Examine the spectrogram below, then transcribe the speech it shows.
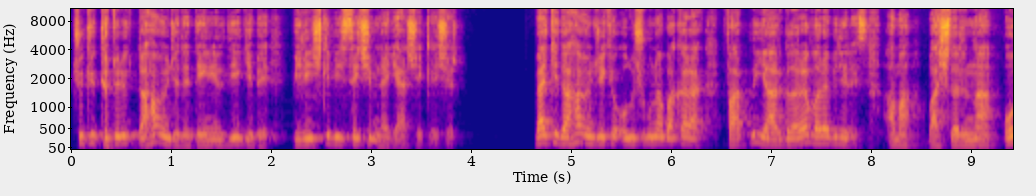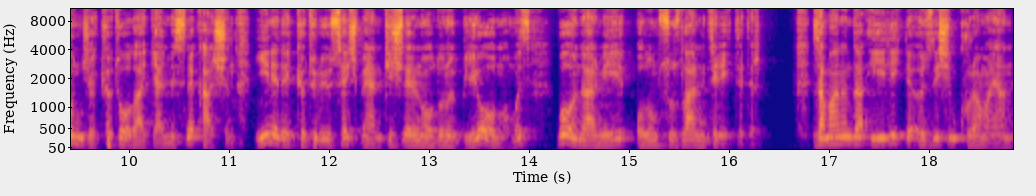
Çünkü kötülük daha önce de değinildiği gibi bilinçli bir seçimle gerçekleşir. Belki daha önceki oluşumuna bakarak farklı yargılara varabiliriz ama başlarına onca kötü olay gelmesine karşın yine de kötülüğü seçmeyen kişilerin olduğunu biliyor olmamız bu önermeyi olumsuzlar niteliktedir. Zamanında iyilikle özdeşim kuramayan,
